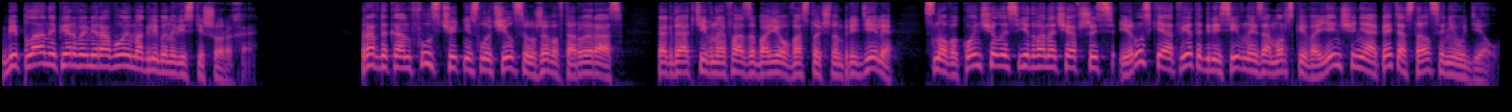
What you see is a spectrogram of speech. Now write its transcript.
бипланы Первой мировой могли бы навести шороха. Правда, конфуз чуть не случился уже во второй раз, когда активная фаза боев в восточном пределе снова кончилась, едва начавшись, и русский ответ агрессивной заморской военщине опять остался неудел.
